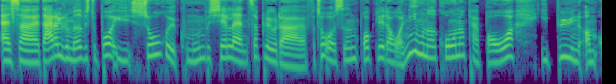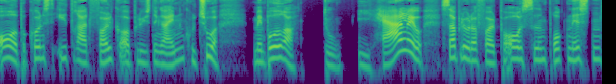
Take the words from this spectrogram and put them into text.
Altså, dig der lytter med, hvis du bor i Sorø Kommune på Sjælland, så blev der for to år siden brugt lidt over 900 kroner per borger i byen om året på kunst, idræt, folkeoplysning og anden kultur. Men bodre, du i Herlev, så blev der for et par år siden brugt næsten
